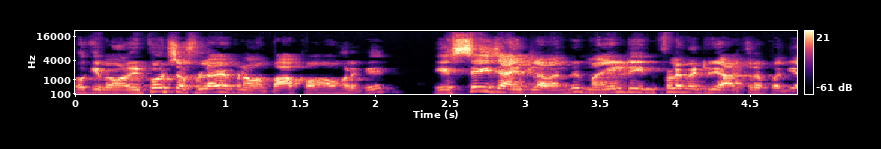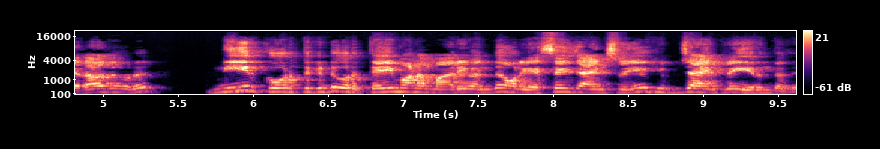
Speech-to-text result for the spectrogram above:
ஓகே இப்போ அவங்க ரிப்போர்ட்ஸை ஃபுல்லாவே இப்போ நம்ம பார்ப்போம். அவங்களுக்கு எஸ்ஐ ஜாயிண்ட்ல வந்து மைல்டு இன்ஃப்ளமேட்டரி ஆர்த்ரோபதி அதாவது ஒரு நீர் கோர்த்துக்கிட்டு ஒரு தேய்மானம் மாதிரி வந்து அவங்களுக்கு எஸ்ஐ ஜாயின்ஸ்லையும் ஹிப் ஜாயின்ட்லையும் இருந்தது.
